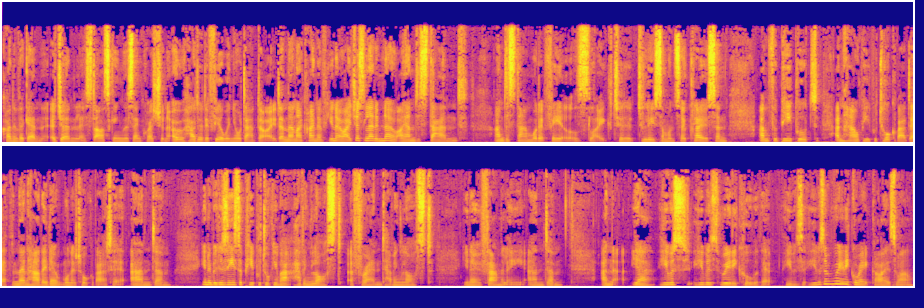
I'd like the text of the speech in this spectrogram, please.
kind of again a journalist asking the same question oh how did it feel when your dad died? And then i kind of you know i just let him know. I understand understand what it feels like to to lose someone so close. And and for people to, and how people talk about death and then how they don't want to talk about it. And um you know because these are people talking about having lost a friend having lost you know family. And um and yeah he was he was really cool with it. He was he was a really great guy as well.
